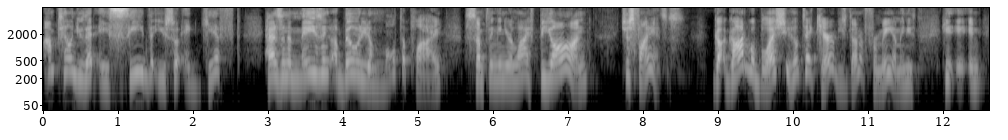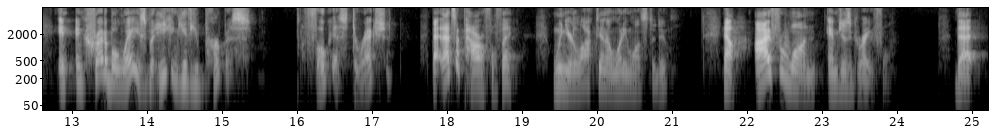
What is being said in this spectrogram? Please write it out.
I'm telling you that a seed that you sow, a gift, has an amazing ability to multiply something in your life beyond just finances. God, will bless you. He'll take care of you. He's done it for me. I mean, he's he, in, in incredible ways, but He can give you purpose, focus, direction. That, that's a powerful thing when you're locked in on what He wants to do. Now, I, for one, am just grateful that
